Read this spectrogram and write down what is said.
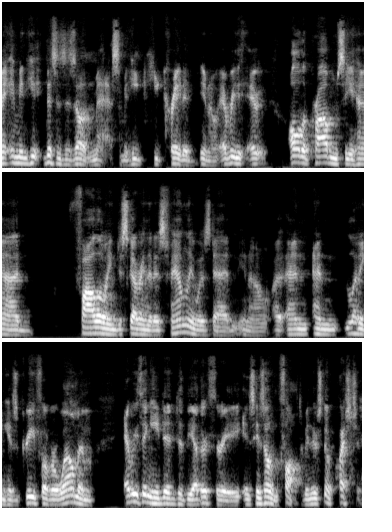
i mean he, this is his own mess. I mean he he created you know every, every all the problems he had following discovering that his family was dead you know uh, and and letting his grief overwhelm him. Everything he did to the other three is his own fault. I mean there's no question.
